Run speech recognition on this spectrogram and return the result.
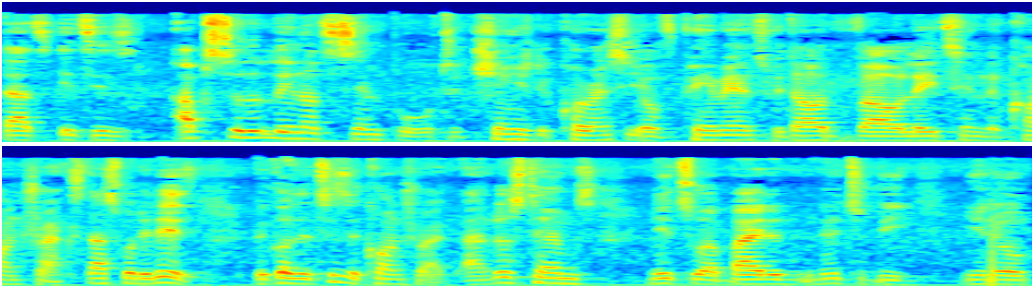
that it is absolutely not simple to change the currency of payments without violating the contracts. That's what it is because it is a contract, and those terms need to abide, need to be, you know,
